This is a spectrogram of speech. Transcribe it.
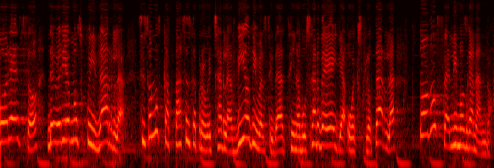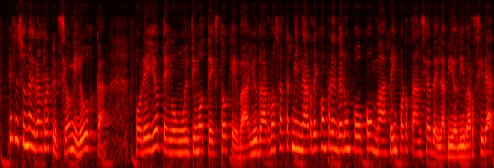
Por eso deberíamos cuidarla. Si somos capaces de aprovechar la biodiversidad sin abusar de ella o explotarla, todos salimos ganando. Esa es una gran reflexión, Miluska. Por ello tengo un último texto que va a ayudarnos a terminar de comprender un poco más la importancia de la biodiversidad.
